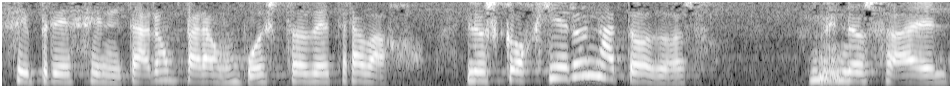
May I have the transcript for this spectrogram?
se presentaron para un puesto de trabajo. Los cogieron a todos, menos a él.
